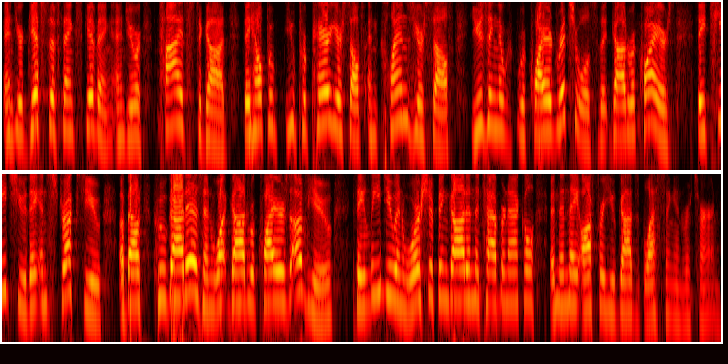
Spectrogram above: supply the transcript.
and your gifts of thanksgiving and your tithes to God. They help you prepare yourself and cleanse yourself using the required rituals that God requires. They teach you, they instruct you about who God is and what God requires of you. They lead you in worshiping God in the tabernacle, and then they offer you God's blessing in return.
